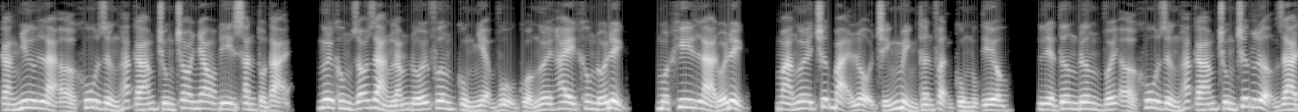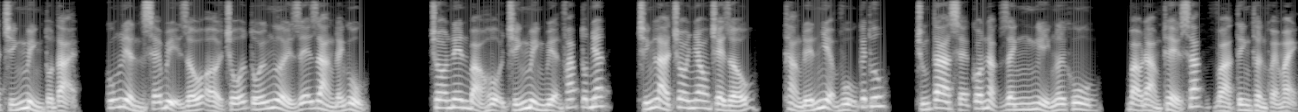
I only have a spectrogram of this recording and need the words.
càng như là ở khu rừng hắc ám chung cho nhau đi săn tồn tại, ngươi không rõ ràng lắm đối phương cùng nhiệm vụ của ngươi hay không đối địch, một khi là đối địch, mà ngươi trước bại lộ chính mình thân phận cùng mục tiêu, liền tương đương với ở khu rừng hắc ám chung trước lượng ra chính mình tồn tại, cũng liền sẽ bị giấu ở chỗ tối người dễ dàng đánh gục. Cho nên bảo hộ chính mình biện pháp tốt nhất, chính là cho nhau che giấu, thẳng đến nhiệm vụ kết thúc, chúng ta sẽ có nặc danh nghỉ ngơi khu, bảo đảm thể xác và tinh thần khỏe mạnh.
